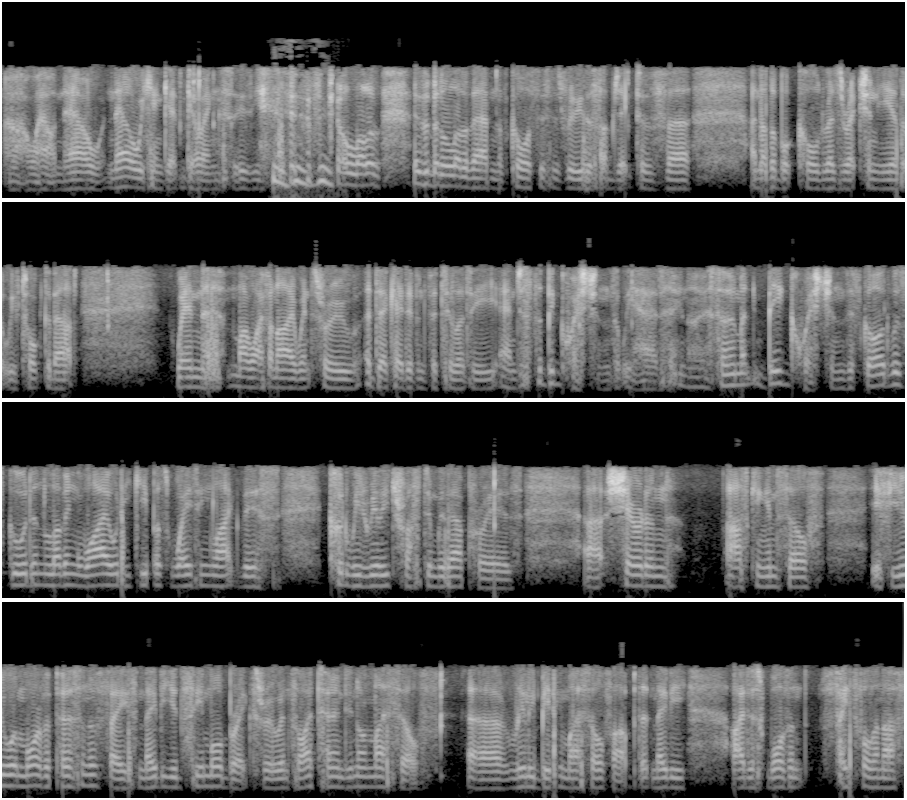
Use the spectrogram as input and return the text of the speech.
Oh wow! Now, now we can get going, Susie. there's been a lot of there's been a lot of that, and of course, this is really the subject of uh, another book called Resurrection Year that we've talked about. When my wife and I went through a decade of infertility, and just the big questions that we had, you know, so many big questions. If God was good and loving, why would He keep us waiting like this? Could we really trust Him with our prayers? Uh, Sheridan asking himself, if you were more of a person of faith, maybe you'd see more breakthrough. And so I turned in on myself, uh, really beating myself up that maybe I just wasn't faithful enough,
